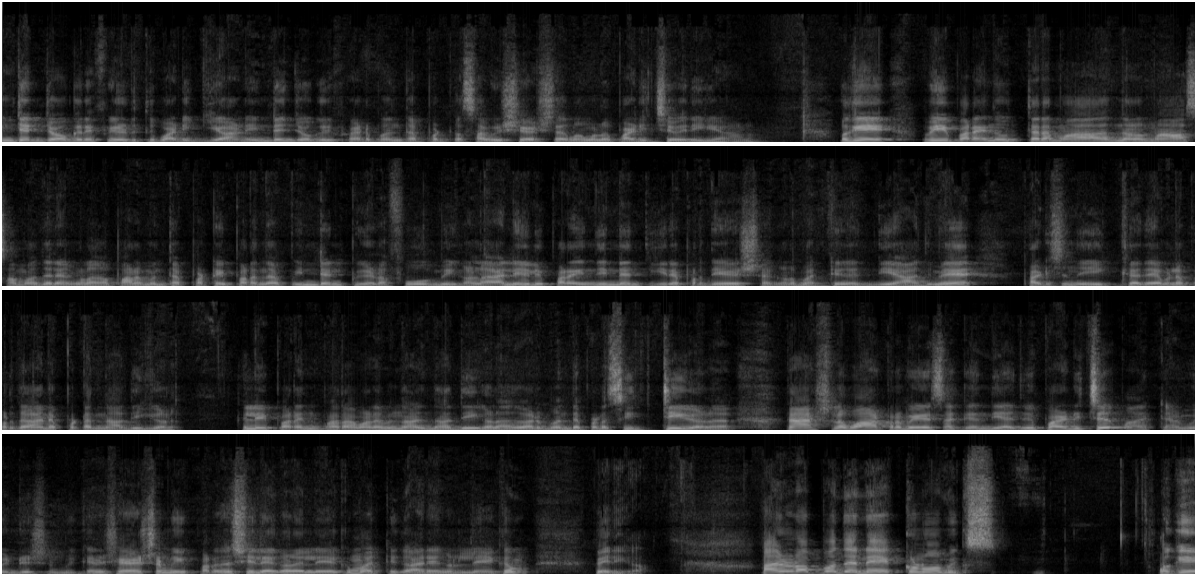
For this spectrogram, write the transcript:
ഇന്ത്യൻ ജോഗ്രഫി എടുത്ത് പഠിക്കുകയാണ്. ഇന്ത്യൻ ജോഗ്രഫിയായിട്ട് ബന്ധപ്പെട്ട സവിശേഷത നമ്മൾ പഠിച്ചു വരികയാണ്. ഓക്കെ അപ്പോൾ ഈ പറയുന്ന ഉത്തര മഹാ മഹാസമുദ്രങ്ങൾ ബന്ധപ്പെട്ട ഈ പറയുന്ന ഇന്ത്യൻ പീഠഭൂമികൾ അല്ലെങ്കിൽ പറയുന്ന ഇന്ത്യൻ തീരപ്രദേശങ്ങൾ മറ്റു ചെയ്യുക ആദ്യമേ പഠിച്ച് നീക്കുക. അതേപോലെ പ്രധാനപ്പെട്ട നദികൾ അല്ലെങ്കിൽ പറയുന്ന പറയുന്ന നദികൾ അതുമായി ബന്ധപ്പെട്ട സിറ്റികൾ നാഷണൽ വാട്ടർ വേസ് ഒക്കെ എന്ത് ചെയ്യുക അത് പഠിച്ച് മാറ്റാൻ വേണ്ടി ശ്രമിക്കുക. ശേഷം ഈ പറഞ്ഞ ശിലകളിലേക്കും മറ്റു കാര്യങ്ങളിലേക്കും വരിക. അതിനോടൊപ്പം തന്നെ എക്കണോമിക്സ് ഓക്കെ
